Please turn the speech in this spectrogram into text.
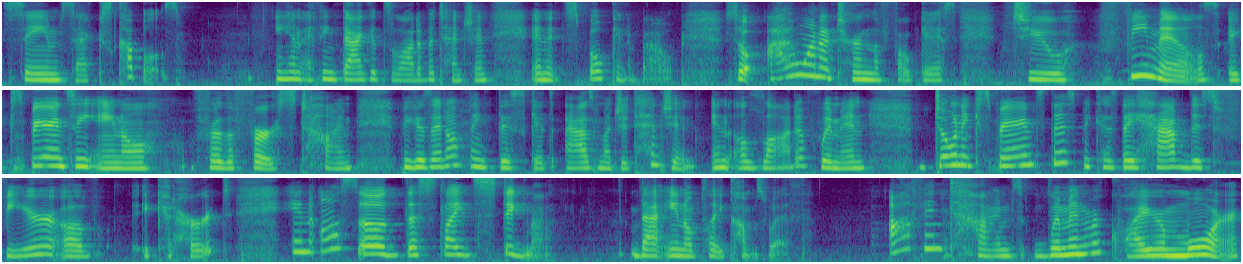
same sex couples. And I think that gets a lot of attention and it's spoken about. So I want to turn the focus to females experiencing anal for the first time because I don't think this gets as much attention. And a lot of women don't experience this because they have this fear of it could hurt and also the slight stigma that anal play comes with. Oftentimes, women require more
